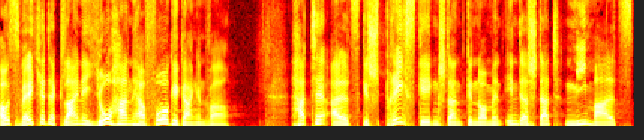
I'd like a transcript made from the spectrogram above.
aus welcher der kleine Johann hervorgegangen war, hatte als Gesprächsgegenstand genommen in der Stadt niemals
